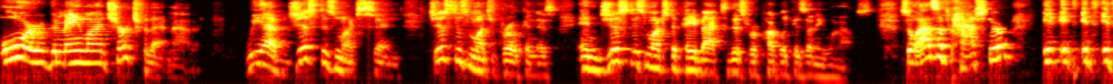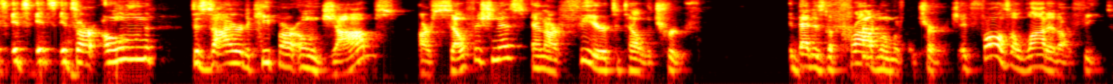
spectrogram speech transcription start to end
or the mainline church for that matter. We have just as much sin, just as much brokenness, and just as much to pay back to this republic as anyone else. So, as a pastor, it, it, it, it's it's it's it's our own desire to keep our own jobs our selfishness and our fear to tell the truth. That is the problem with the church. It falls a lot at our feet.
